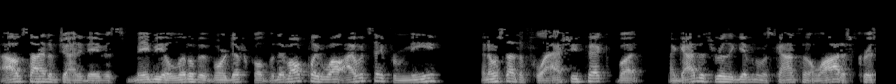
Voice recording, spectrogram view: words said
outside of Johnny Davis, maybe a little bit more difficult, but they've all played well. I would say for me, I know it's not the flashy pick, but a guy that's really given Wisconsin a lot is Chris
